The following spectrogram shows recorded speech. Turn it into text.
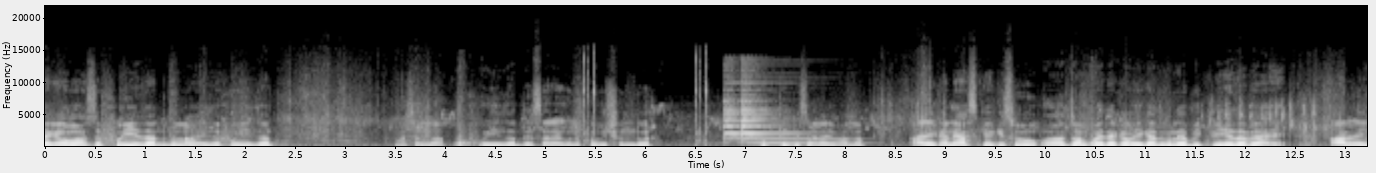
দেখাবো আছে ফুই জাতগুলো, এই যে ফুই জাত। মাসাল্লাহ ফুই জাতের চারাগুলো খুবই সুন্দর। প্রত্যেকটি চারাই ভালো। আর এখানে আজকে কিছু জলপাই দেখাবো, এই গাছগুলো বিক্রি হয়ে যাবে। আর এই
